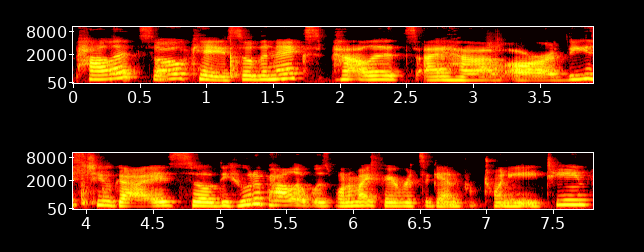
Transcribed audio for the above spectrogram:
palette. So, okay, so the next palettes I have are these two guys. So the Huda palette was one of my favorites again from 2018.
